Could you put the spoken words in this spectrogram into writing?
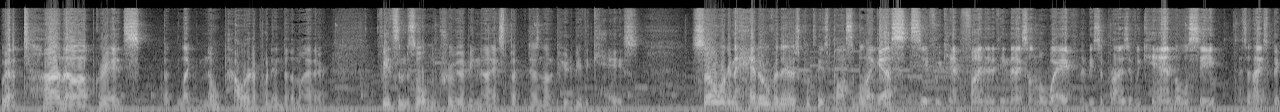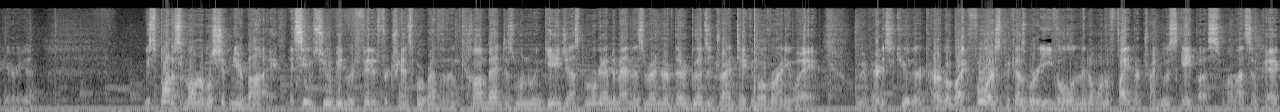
We got a ton of upgrades, but like no power to put into them either. If we had some Zoltan crew, that'd be nice, but it does not appear to be the case. So we're going to head over there as quickly as possible, I guess, and see if we can't find anything nice on the way. I'd be surprised if we can, but we'll see. That's a nice big area. We spot a small rebel ship nearby. It seems to have been refitted for transport rather than combat, doesn't want to engage us, but we're going to demand the surrender of their goods and try and take them over anyway. We prepare to secure their cargo by force because we're evil and they don't want to fight and are trying to escape us. Well, that's okay.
